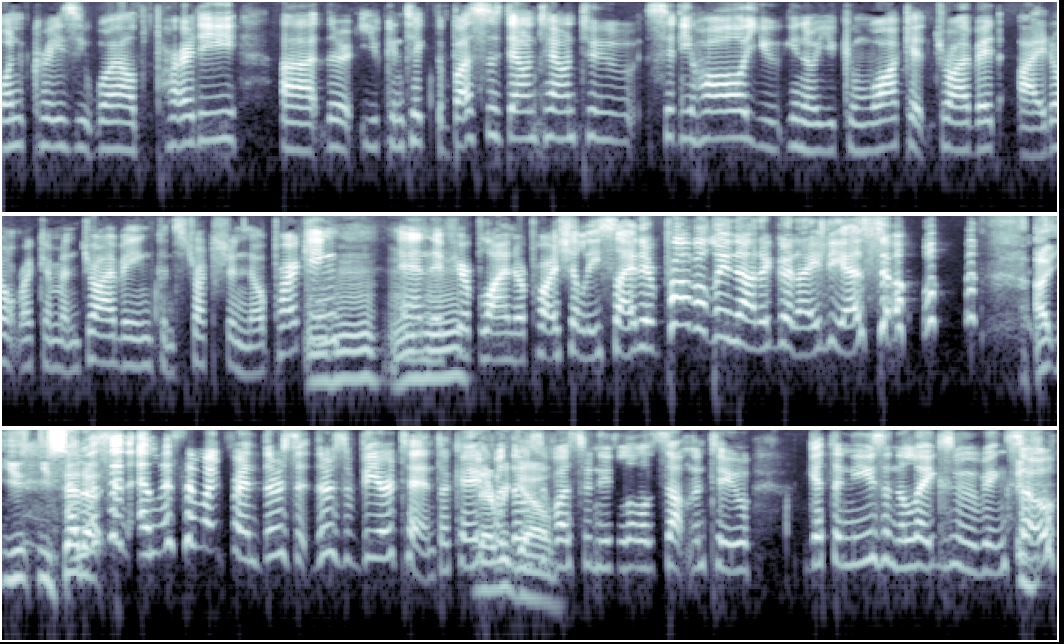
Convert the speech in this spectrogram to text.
one crazy wild party. Uh, there you can take the buses downtown to City Hall. You you know you can walk it, drive it. I don't recommend driving. Construction, no parking. Mm-hmm, and mm-hmm. if you're blind or partially sighted, probably not a good idea. So. Uh, you, you said and listen and listen, my friend. There's a, there's a beer tent, okay, there for those go. of us who need a little something to get the knees and the legs moving. So,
